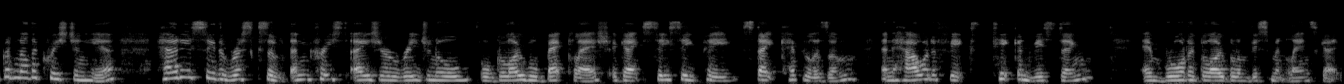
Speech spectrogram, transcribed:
Got another question here. How do you see the risks of increased Asia regional or global backlash against CCP state capitalism and how it affects tech investing and broader global investment landscape?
